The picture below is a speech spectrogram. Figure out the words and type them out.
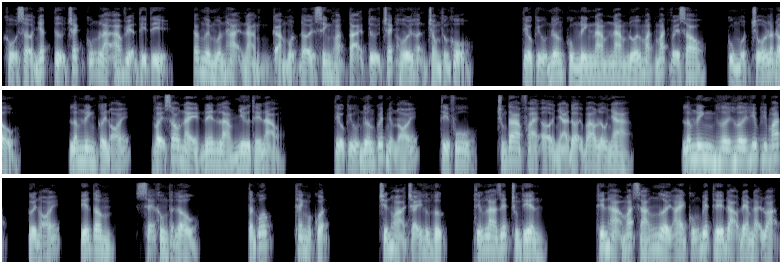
khổ sở nhất tự trách cũng là a viện tỷ tỷ, các ngươi muốn hại nàng cả một đời sinh hoạt tại tự trách hối hận trong thống khổ. Tiểu cựu nương cùng ninh nam nam đối mặt mắt về sau, cùng một chỗ lắc đầu. Lâm ninh cười nói, vậy sau này nên làm như thế nào? Tiểu cựu nương quyết miệng nói, tỷ phu, chúng ta phải ở nhà đợi bao lâu nha? Lâm ninh hơi hơi híp híp mắt, cười nói, yên tâm, sẽ không thật lâu. Tần quốc thanh một quận. Chiến hỏa cháy hừng hực, tiếng la giết trung thiên. Thiên hạ mắt sáng người ai cũng biết thế đạo đem đại loạn,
